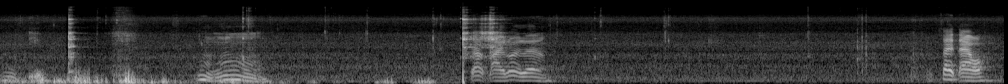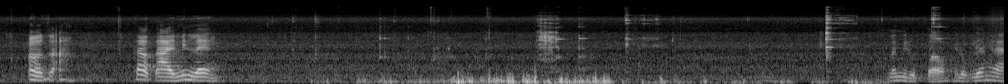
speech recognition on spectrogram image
อืมจีนอืมจ้าตายร้อยแรงใส่ดาวเออจ้ะข้าวตายมิ้นแรง ไม่มีลูกโตมีลูกเลี้ยงค่ะ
